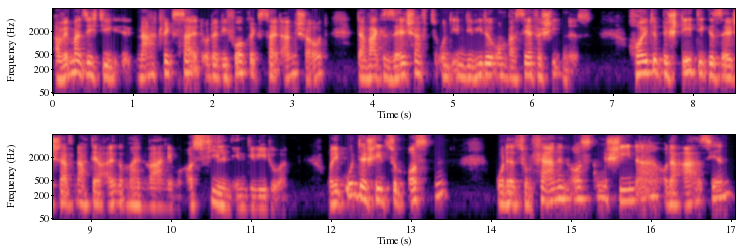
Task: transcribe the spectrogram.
Aber wenn man sich die Nachkriegszeit oder die Vorkriegszeit anschaut, da war Gesellschaft und Individuum was sehr Verschiedenes. Heute besteht die Gesellschaft nach der allgemeinen Wahrnehmung aus vielen Individuen. Und im Unterschied zum Osten oder zum fernen Osten, China oder Asien,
